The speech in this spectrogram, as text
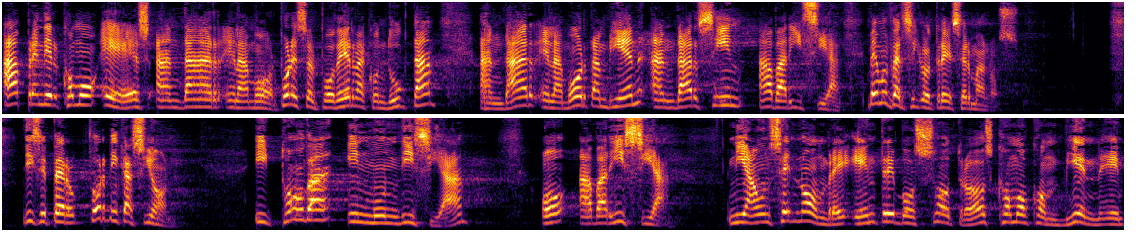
Aprender cómo es andar el amor. Por eso el poder, la conducta, andar el amor también, andar sin avaricia. Vemos versículo 3, hermanos. Dice, pero fornicación y toda inmundicia o avaricia, ni aun se nombre entre vosotros como conviene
